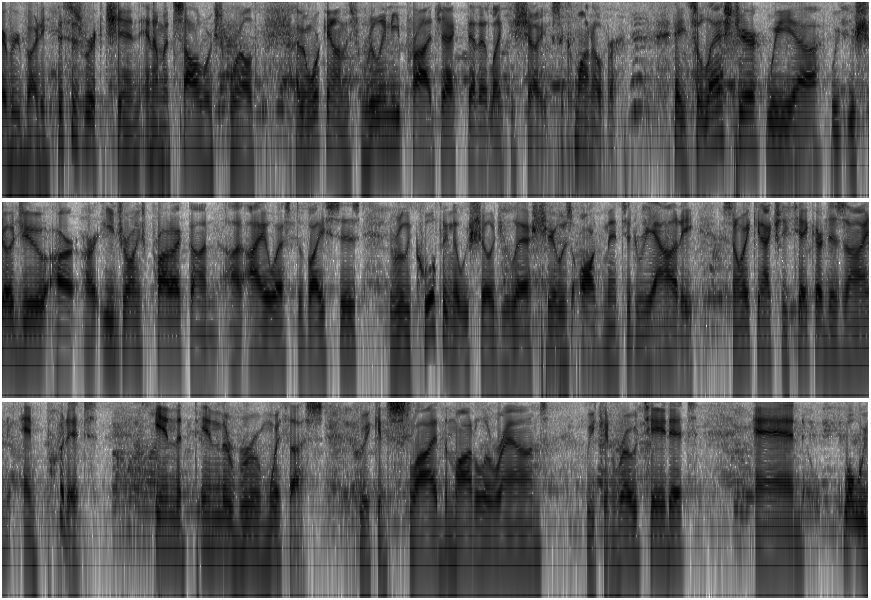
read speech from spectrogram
Everybody, this is Rick Chin and I'm at SOLIDWORKS World. I've been working on this really neat project that I'd like to show you, so come on over. Hey, so last year we, uh, we, we, showed you our, our eDrawings product on, on iOS devices. The really cool thing that we showed you last year was augmented reality. So now we can actually take our design and put it in the, in the room with us. We can slide the model around, we can rotate it, and what we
